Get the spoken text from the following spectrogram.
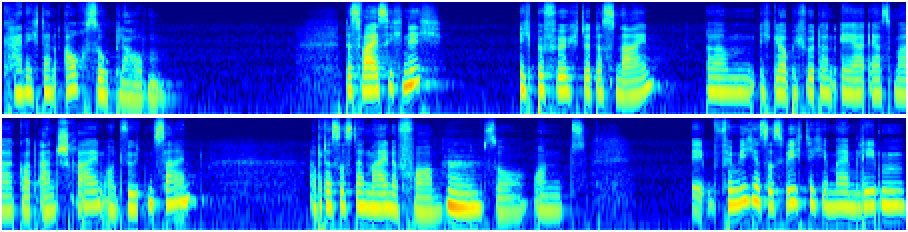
kann ich dann auch so glauben. Das weiß ich nicht. Ich befürchte das Nein. Ähm, ich glaube, ich würde dann eher erstmal Gott anschreien und wütend sein. Aber das ist dann meine Form. Hm. So. Und äh, für mich ist es wichtig, in meinem Leben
